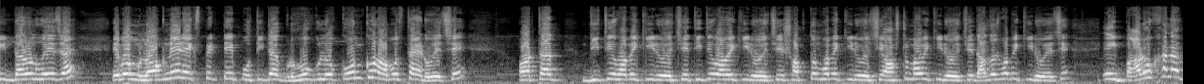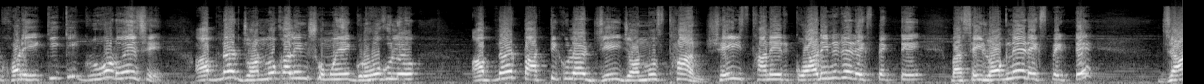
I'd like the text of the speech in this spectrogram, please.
নির্ধারণ হয়ে যায় এবং লগ্নের এক্সপেক্টে প্রতিটা গ্রহগুলো কোন কোন অবস্থায় রয়েছে, অর্থাৎ দ্বিতীয়ভাবে কি রয়েছে, তৃতীয়ভাবে কি রয়েছে, সপ্তমভাবে কি রয়েছে, অষ্টমভাবে কি রয়েছে, দ্বাদশভাবে কি রয়েছে, এই বারোখানা ঘরে কি কি গ্রহ রয়েছে, আপনার জন্মকালীন সময়ে গ্রহগুলো, আপনার পার্টিকুলার যেই জন্মস্থান, সেই স্থানের কোঅর্ডিনেটের এক্সপেক্টে বা সেই লগ্নের এক্সপেক্টে যা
